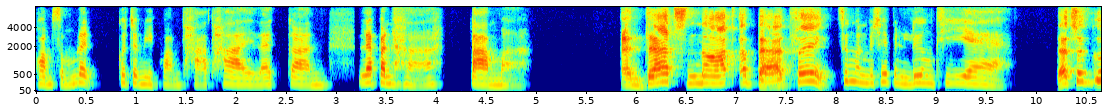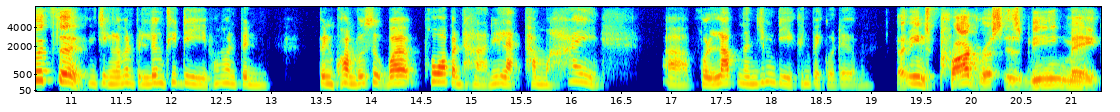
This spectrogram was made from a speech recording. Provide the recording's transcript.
ความสำเร็จ ก็จะมีความท้าทายและการและปัญหาตามมา And that's not a bad thing. ซึ่งมันไม่ใช่เป็นเรื่องที่แย่ That's a good thing. จริงๆ แล้วมันเป็นเรื่องที่ดี เพราะมันเป็นเป็นความรู้สึกว่าเพราะว่าปัญหานี่แหละทำให้อ่าผลลัพธ์นั้นยิ่งดีขึ้นไปกว่าเดิม That means progress is being made.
